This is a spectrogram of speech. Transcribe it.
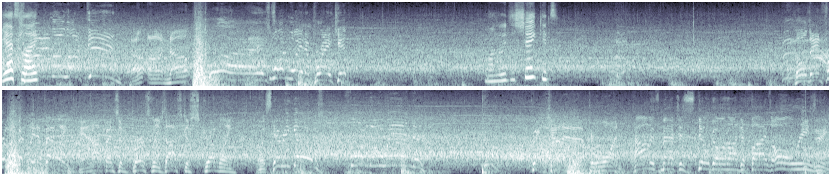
Yes, like. Uh-oh, no. One way to break it. One way to shake it. Pulled in from belly to belly. And an offensive burst leaves Asuka struggling. Here he goes for the win. Quick count after one. How this match is still going on defies all reasoning.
